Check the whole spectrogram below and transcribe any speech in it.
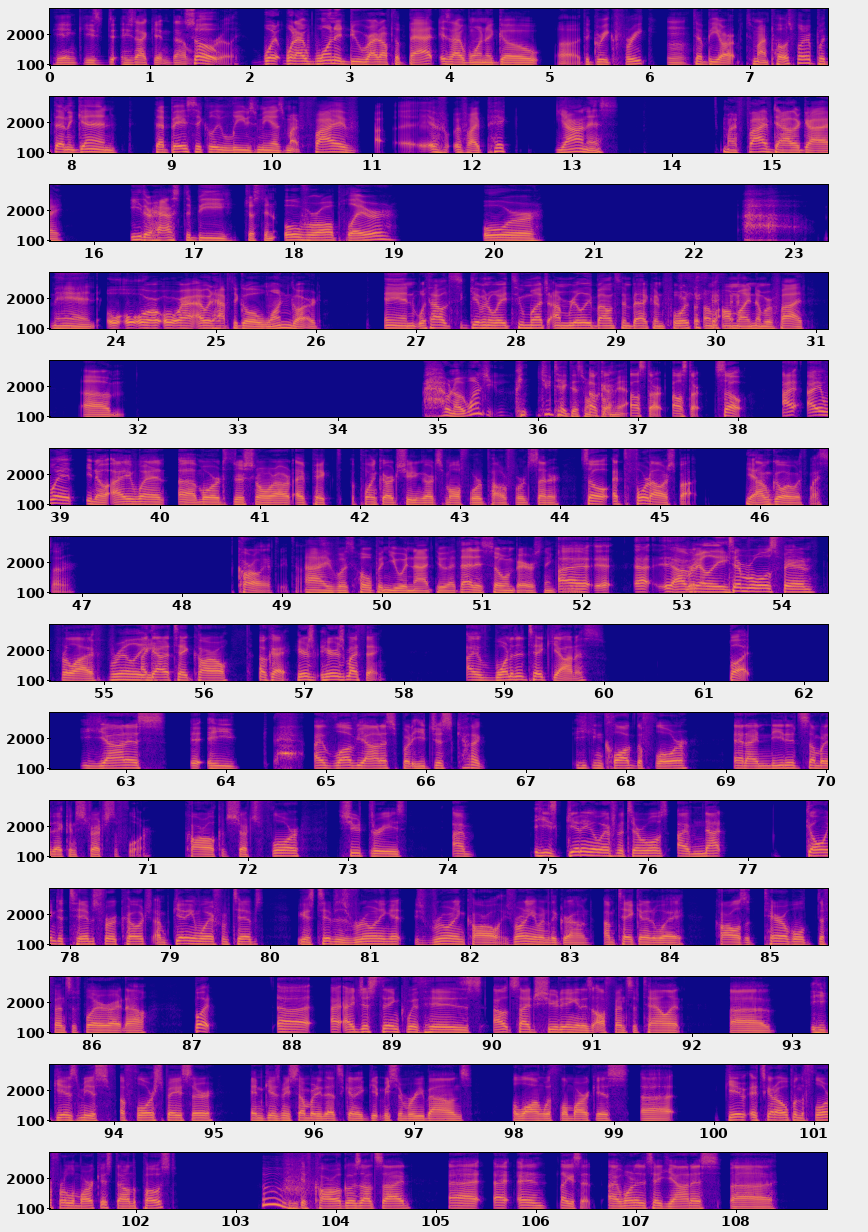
He ain't, he's he's not getting down So- really. what what I want to do right off the bat is I want to go uh, the Greek Freak Mm. to be our to my post player, but then again, that basically leaves me as my five. Uh, if if I pick Giannis, my five dollar guy either has to be just an overall player, or man, or or, or I would have to go a one guard. And without giving away too much, I'm really bouncing back and forth on, on my number five. Um, I don't know. Why don't you can you take this one Okay, from me? I'll start. I'll start. So I, I went, you know, I went a more traditional route. I picked a point guard, shooting guard, small forward, power forward, center. So at the four dollar spot, Yeah. I'm going with my center, Karl Anthony Towns. I was hoping you would not do that. That is so embarrassing. For I, me. uh, I'm really, a Timberwolves fan for life. really. I got to take Karl. Okay, here's here's my thing. I wanted to take Giannis, but Giannis, he, I love Giannis, but he just kind of he can clog the floor, and I needed somebody that can stretch the floor. Karl can stretch the floor, shoot threes. I'm he's getting away from the Timberwolves. I'm not going to Thibs for a coach. I'm getting away from Thibs because Thibs is ruining it. He's ruining Karl. He's running him into the ground. I'm taking it away. Karl's a terrible defensive player right now. But uh, I, I just think with his outside shooting and his offensive talent, uh, he gives me a floor spacer and gives me somebody that's going to get me some rebounds along with Lamarcus. Uh, give it's going to open the floor for Lamarcus down the post if Karl goes outside. Uh, I, and like I said, I wanted to take Giannis, uh,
